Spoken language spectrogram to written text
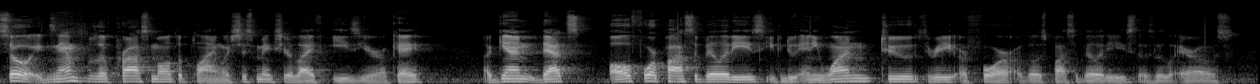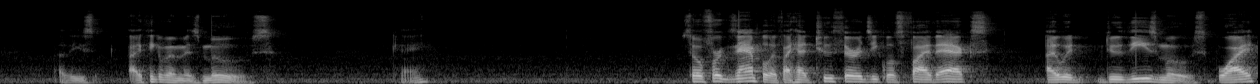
So, examples of cross multiplying, which just makes your life easier, okay? Again, that's all four possibilities. You can do any one, two, three, or four of those possibilities, those little arrows. Of these, I think of them as moves. Okay? So, for example, if I had 2 thirds equals 5x, I would do these moves. Why?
